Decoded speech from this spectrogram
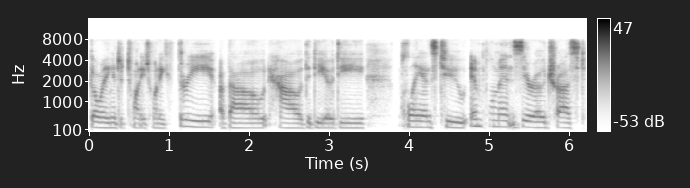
going into 2023 about how the DoD plans to implement zero trust.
